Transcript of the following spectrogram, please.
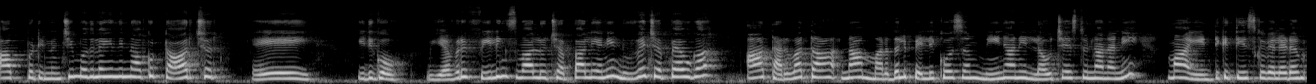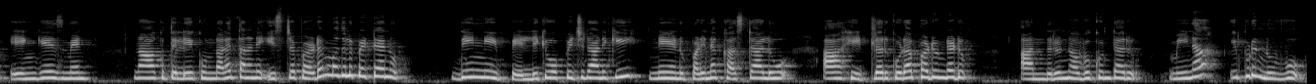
అప్పటి నుంచి మొదలైంది నాకు టార్చర్. ఏయ్ ఇదిగో ఎవరి ఫీలింగ్స్ వాళ్ళు చెప్పాలి అని నువ్వే చెప్పావుగా? ఆ తర్వాత నా మరదలి పెళ్ళి కోసం మీనాని లవ్ చేస్తున్నానని మా ఇంటికి తీసుకువెళ్ళడం ఎంగేజ్మెంట్ నాకు తెలియకుండానే తనని ఇష్టపడడం మొదలుపెట్టాను. దీన్ని పెళ్ళికి ఒప్పించడానికి నేను పడిన కష్టాలు ఆ హిట్లర్ కూడా పడుండడు. అందరూ నవ్వుకుంటారు. మీనా ఇప్పుడు నువ్వు.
